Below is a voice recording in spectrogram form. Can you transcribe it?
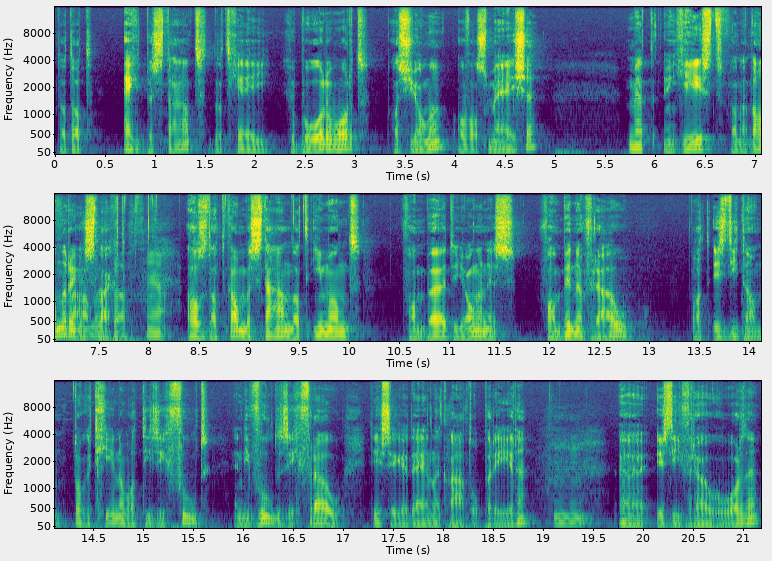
dat dat echt bestaat. Dat jij geboren wordt als jongen of als meisje met een geest van het andere Van een geslacht. Ja. Als dat kan bestaan dat iemand van buiten jongen is, van binnen vrouw, wat is die dan? Toch hetgene wat die zich voelt. En die voelde zich vrouw. Die heeft zich uiteindelijk laten opereren. Mhm. Eh, is die vrouw geworden.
